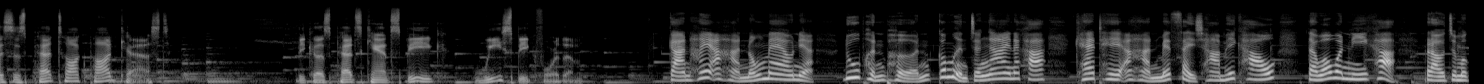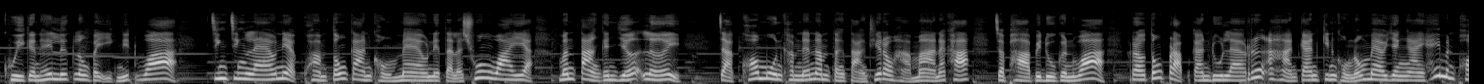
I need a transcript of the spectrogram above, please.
This is Pet Talk Podcast. Because pets can't speak, we speak for them. การให้อาหารน้องแมวเนี่ย ดูเผินๆก็เหมือนจะง่ายนะคะ แค่เทอาหารเม็ดใส่ชามให้เขา แต่ว่าวันนี้ค่ะ เราจะมาคุยกันให้ลึกลงไปอีกนิดว่า จริง ๆ แล้วเนี่ยความต้องการของแมวในแต่ละช่วงวัยอะมันต่างกันเยอะเลย จากข้อมูลคำแนะนำต่างๆ ที่เราหามานะคะ จะพาไปดูกันว่า เราต้องปรับการดูแลเรื่องอาหารการกินของน้องแมวยังไง ให้มันพอ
